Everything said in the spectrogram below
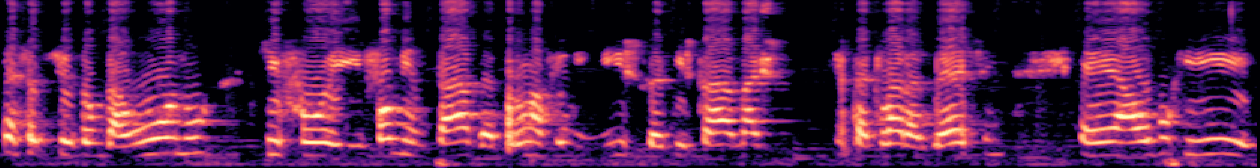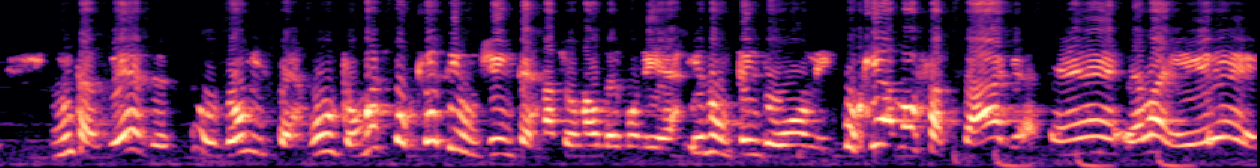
Essa decisão da ONU, que foi fomentada por uma feminista que está na Clara Zetkin, é algo que Muitas vezes os homens perguntam, mas por que tem um Dia Internacional da Mulher e não tem do homem? Porque a nossa saga é, ela é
